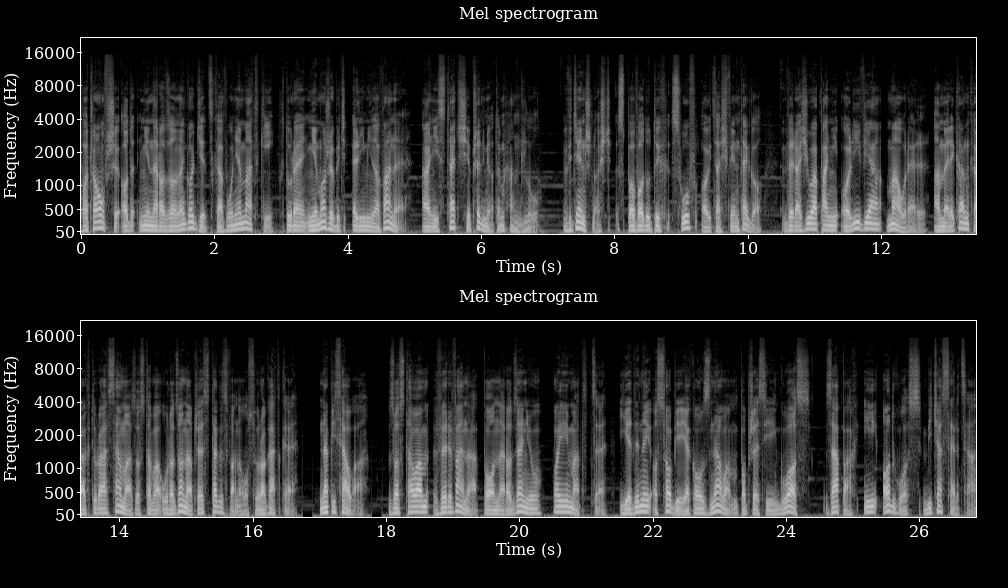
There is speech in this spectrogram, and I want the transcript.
począwszy od nienarodzonego dziecka w łonie matki, które nie może być eliminowane ani stać się przedmiotem handlu. Wdzięczność z powodu tych słów Ojca Świętego wyraziła pani Olivia Maurel, Amerykanka, która sama została urodzona przez tak zwaną surogatkę. Napisała: Zostałam wyrwana po narodzeniu mojej matce, jedynej osobie, jaką znałam poprzez jej głos, zapach i odgłos bicia serca.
